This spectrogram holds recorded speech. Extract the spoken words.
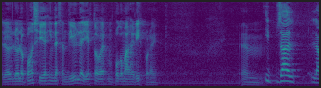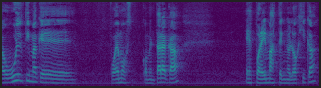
Lo, lo, lo Ponzi es indefendible y esto es un poco más gris por ahí. Em, Y ya el- la última que podemos comentar acá es por ahí más tecnológica,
